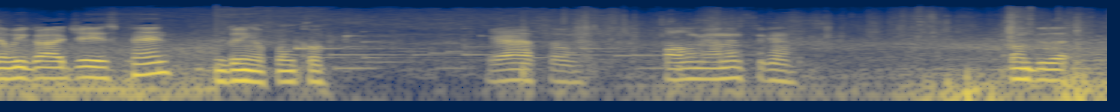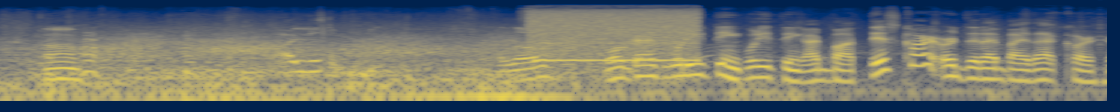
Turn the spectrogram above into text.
Then we got JS Pen. I'm getting a phone call. Yeah, so follow me on Instagram. Don't do that. Um Oh you just Hello? Well guys, what do you think? What do you think? I bought this car or did I buy that car?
